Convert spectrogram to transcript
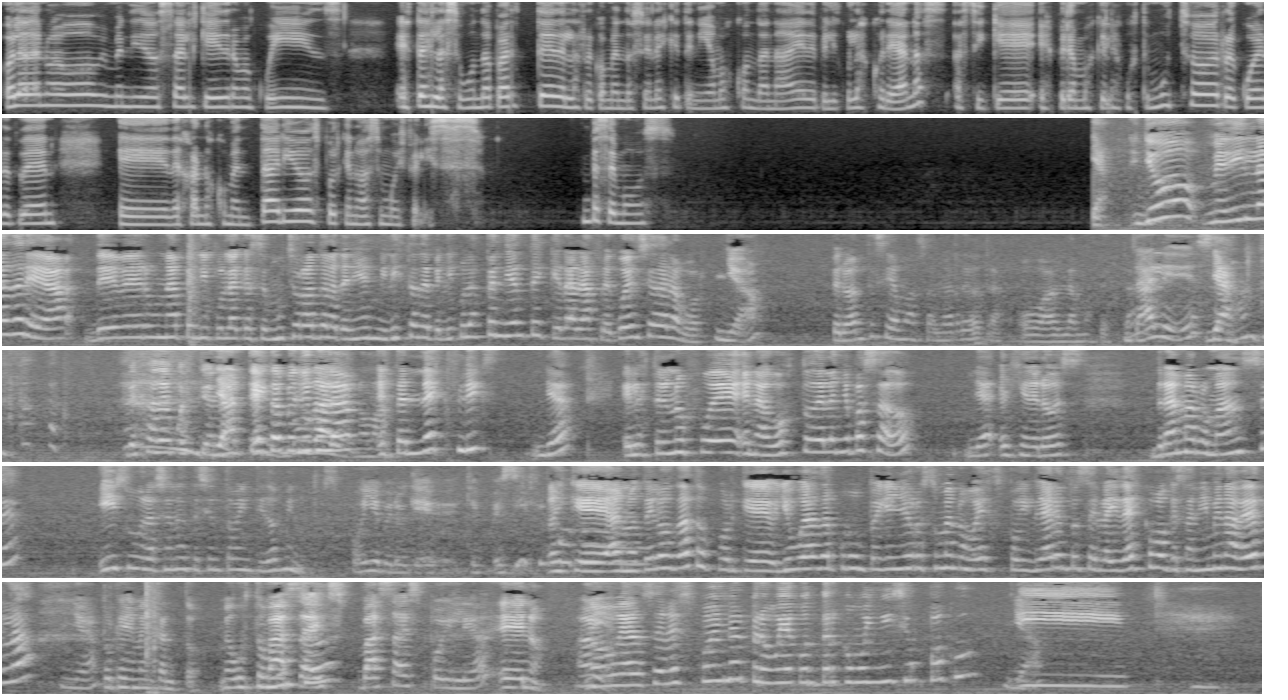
Hola de nuevo, bienvenidos al K-Drama Queens. Esta es la segunda parte de las recomendaciones que teníamos con Danae de películas coreanas, así que esperamos que les guste mucho. Recuerden eh, dejarnos comentarios porque nos hacen muy felices. Empecemos. Ya, yo me di la tarea de ver una película que hace mucho rato la tenía en mi lista de películas pendientes, que era La frecuencia del amor. Ya. Pero antes íbamos a hablar de otra, o hablamos de esta. Dale eso. Ya. Deja de Ya, cuestionarte. esta película está en Netflix, ¿ya? El estreno fue en agosto del año pasado, ¿ya? El género es drama, romance y su duración es de 122 minutos. Oye, pero qué, qué específico. Es que anoté los datos porque yo voy a dar como un pequeño resumen, no voy a spoilear, entonces la idea es como que se animen a verla Ya. porque a mí me encantó. Me gustó ¿Vas mucho. a, ¿Vas a spoilear? Eh, no, Ah, no voy a hacer spoiler, pero voy a contar cómo inicia un poco. Ya. Y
